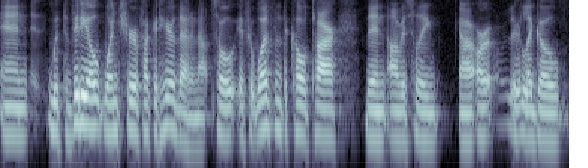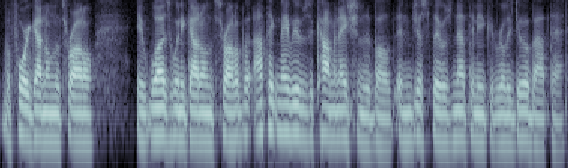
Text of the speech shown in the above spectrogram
and with the video, wasn't sure if I could hear that or not. So if it wasn't the cold tire, then obviously, uh, or let go before he got on the throttle. It was when he got on the throttle, but I think maybe it was a combination of the both, and just there was nothing he could really do about that.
